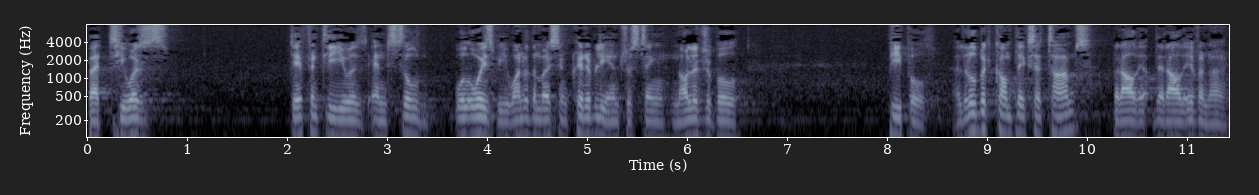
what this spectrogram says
But he was definitely, he was, and still will always be, one of the most incredibly interesting, knowledgeable people. A little bit complex at times, but I'll, that I'll ever know.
